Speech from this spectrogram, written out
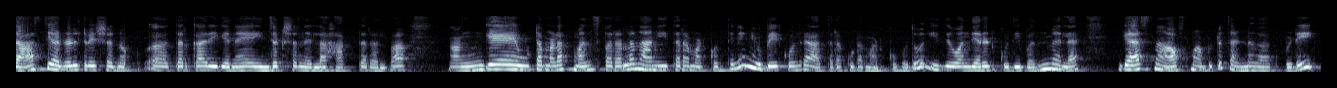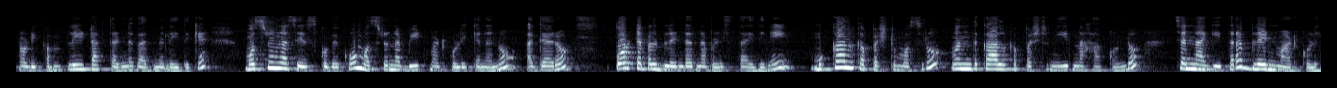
ಜಾಸ್ತಿ ಅಡಲ್ಟ್ರೇಷನ್ನು ತರಕಾರಿಗೆನೆ ಇಂಜೆಕ್ಷನ್ ಎಲ್ಲ ಹಾಕ್ತಾರಲ್ವಾ? ಹಂಗೆ ಊಟ ಮಾಡೋಕ್ಕೆ ಮನ್ಸು ಬರಲ್ಲ, ನಾನು ಈ ಥರ ಮಾಡ್ಕೊತೀನಿ, ನೀವು ಬೇಕು ಅಂದರೆ ಆ ಥರ ಕೂಡ ಮಾಡ್ಕೋಬೋದು. ಇದು ಒಂದೆರಡು ಕುದಿ ಬಂದಮೇಲೆ ಗ್ಯಾಸ್ನ ಆಫ್ ಮಾಡಿಬಿಟ್ಟು ತಣ್ಣಗಾಕ್ಬಿಡಿ ನೋಡಿ ಕಂಪ್ಲೀಟಾಗಿ ತಣ್ಣಗಾದ್ಮೇಲೆ ಇದಕ್ಕೆ ಮೊಸರನ್ನ ಸೇರಿಸ್ಕೋಬೇಕು. ಮೊಸರನ್ನ ಬೀಟ್ ಮಾಡ್ಕೊಳ್ಳಿಕ್ಕೆ ನಾನು ಅಗ್ಯಾರೋ ಪೋರ್ಟೇಬಲ್ ಬ್ಲೆಂಡರ್ನ ಬಳಸ್ತಾ ಇದ್ದೀನಿ. ಮುಕ್ಕಾಲು ಕಪ್ಪಷ್ಟು ಮೊಸರು, ಒಂದು ಕಾಲು ಕಪ್ಪಷ್ಟು ನೀರನ್ನ ಹಾಕ್ಕೊಂಡು ಚೆನ್ನಾಗಿ ಈ ಥರ ಬ್ಲೆಂಡ್ ಮಾಡ್ಕೊಳ್ಳಿ.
